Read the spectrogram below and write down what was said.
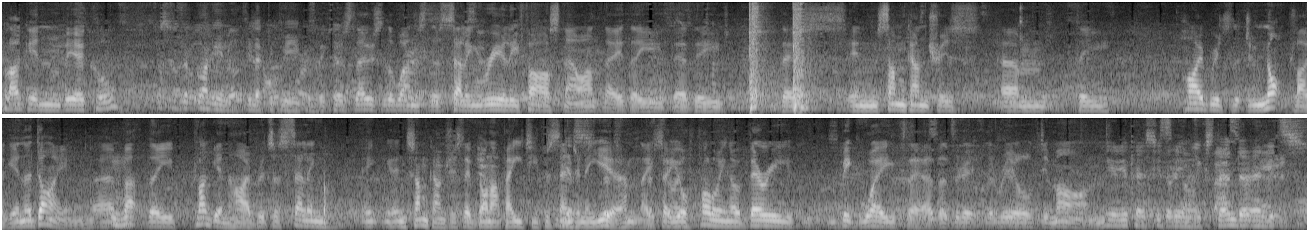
plug-in vehicle. This is the plug-in electric vehicle. because those are the ones that are selling really fast now, aren't they? The, they're the, there's in some countries um, the hybrids that do not plug in are dying, uh, but the plug-in hybrids are selling. In, in some countries, they've gone up 80% Yes, in a year, haven't they? So right. you're following a very big wave there, the, the, the real demand. Here you can see the range extender, and it's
